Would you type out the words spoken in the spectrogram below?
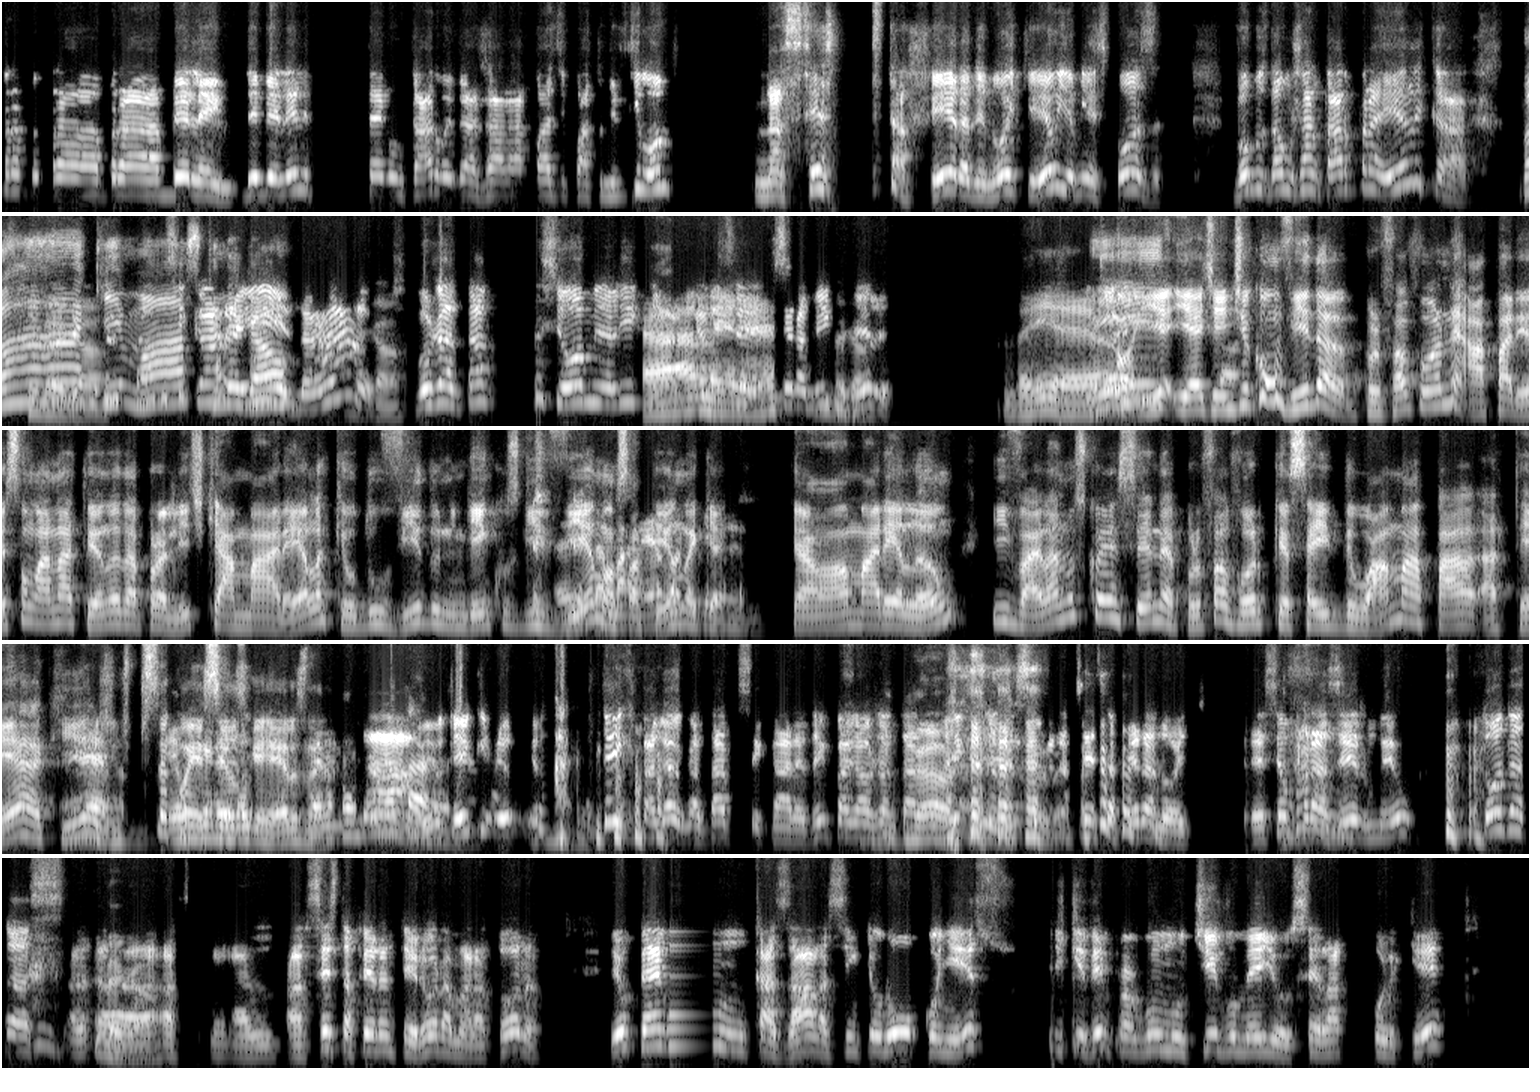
para Belém. De Belém ele pega um carro, vai viajar lá quase 4 mil quilômetros. Na sexta sexta-feira de noite, eu e a minha esposa, vamos dar um jantar para ele, cara. Ah, que, que massa, que legal. Aí, não, legal. Vou jantar com esse homem ali, cara. Ah, Quero ser, ser, amigo legal. dele. É. E, e, a gente convida, por favor, né? Apareçam lá na tenda da Prolite, que é amarela, que eu duvido ninguém conseguir é, ver a nossa tenda, que é, que é um amarelão, e vai lá nos conhecer, né? Por favor, porque sair do Amapá até aqui, é, a gente precisa conhecer quero, os guerreiros, né? Ah, eu tenho, que, eu, eu tenho que pagar o jantar para esse cara, eu tenho que pagar o jantar para na sexta-feira à noite. Esse é um prazer meu. Todas as. A, a, a, a sexta-feira anterior à maratona, eu pego um casal assim que eu não conheço e que vem por algum motivo meio, sei lá por quê,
